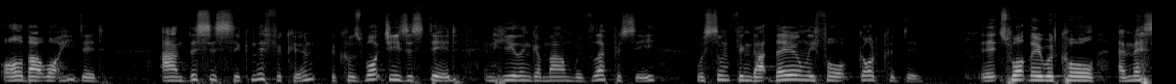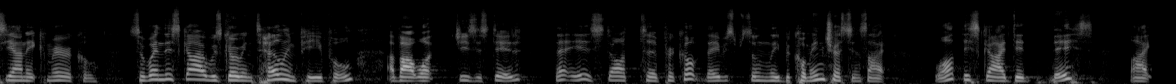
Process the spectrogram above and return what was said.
all about what he did. And this is significant because what Jesus did in healing a man with leprosy was something that they only thought God could do. It's what they would call a messianic miracle. So when this guy was going telling people about what Jesus did, their ears start to prick up. They suddenly become interested. It's like, what? This guy did this? Like,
